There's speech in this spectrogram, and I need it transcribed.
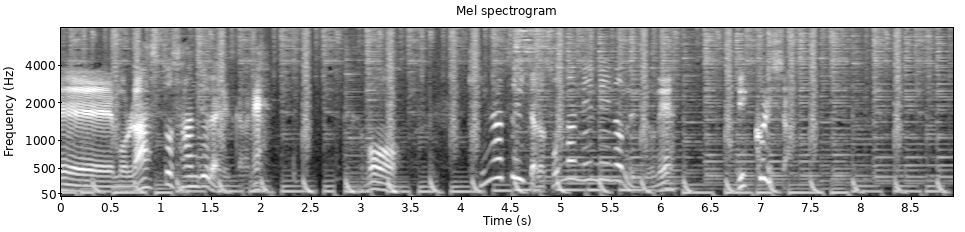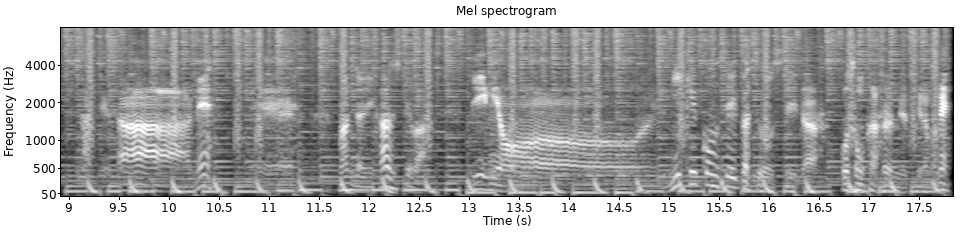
えー、もうラスト30代ですからねも気がついたらそんな年齢なんですよね。びっくりした。だってさねえー、マンちゃんに関しては微妙に結婚生活をしていたことがあるんですけどもね、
